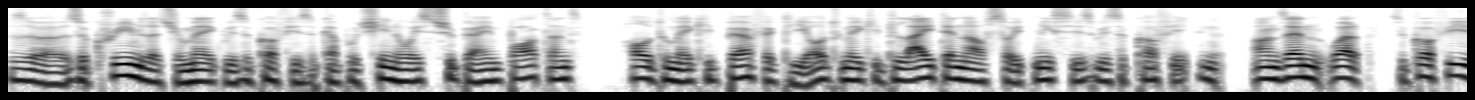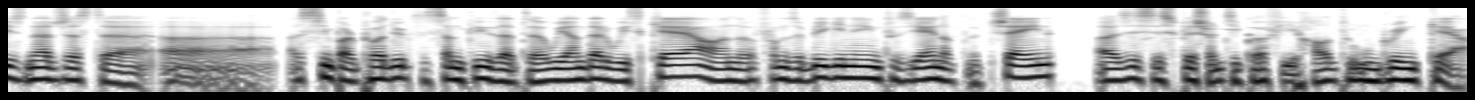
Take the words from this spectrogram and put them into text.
the the cream that you make with the coffee, the cappuccino, is super important. How to make it perfectly, how to make it light enough so it mixes with the coffee, and then well, the coffee is not just a, a, a simple product; it's something that uh, we handle with care, and uh, from the beginning to the end of the chain. Uh, this is specialty coffee, how to bring care,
